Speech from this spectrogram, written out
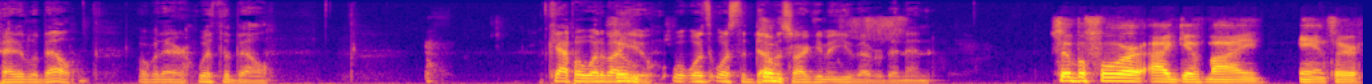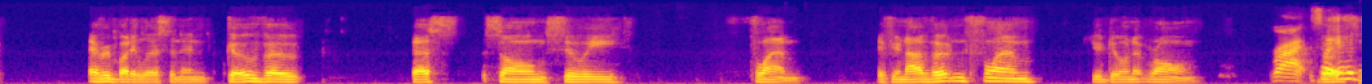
patty labelle over there with the bell kappa what about So- you What- what's, what's the dumbest argument you've ever been in So before I give my answer, everybody listening, go vote best song Suey Phlegm. If you're not voting Phlegm, you're doing it wrong. Right. So Vote it's-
